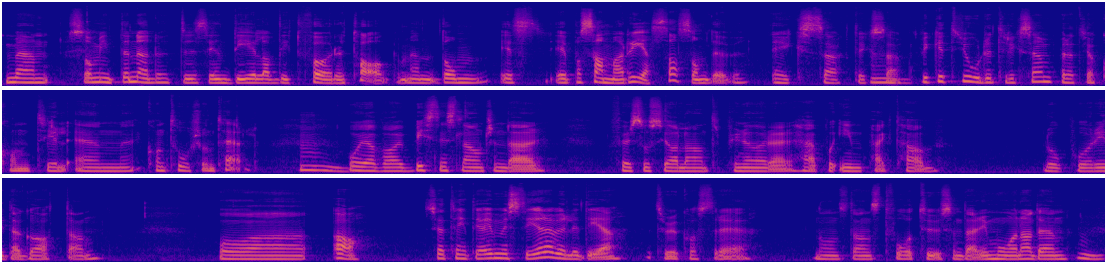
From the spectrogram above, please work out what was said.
Men Som inte nödvändigtvis är en del av ditt företag men de är, är på samma resa som du. exakt, exakt. Mm. Vilket gjorde till exempel att jag kom till en kontorshotell. Mm. Och jag var i business loungen där för sociala entreprenörer här på Impact Hub. Låg på Riddargatan. Och ja, så jag tänkte jag investerar väl i det. Jag tror det kostade någonstans 2000 där i månaden. Mm.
